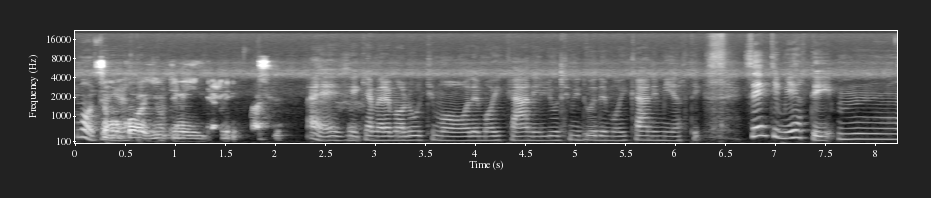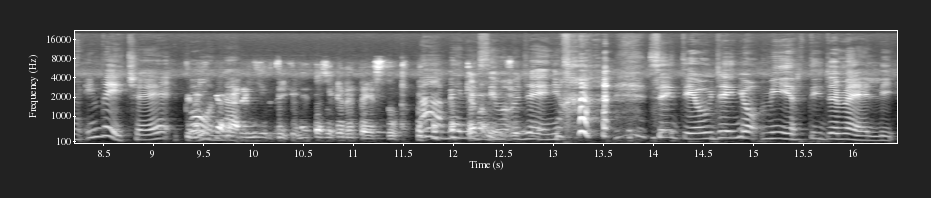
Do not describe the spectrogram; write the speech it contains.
Molto Siamo divertente. un po' gli ultimi anni rimasti. Eh sì, chiameremo l'ultimo dei Moicani, gli ultimi due dei Moicani Mirti. Senti Mirti, mh, mm, invece con... Non chiamare Mirti, che è una cosa che detesto. Ah, benissimo, Eugenio. Senti, Eugenio Mirti, Gemelli.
